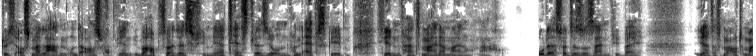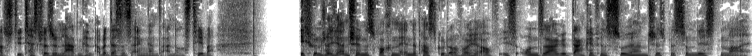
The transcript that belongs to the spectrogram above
durchaus mal laden und ausprobieren. Überhaupt sollte es viel mehr Testversionen von Apps geben. Jedenfalls meiner Meinung nach. Oder es sollte so sein wie bei, ja, dass man automatisch die Testversion laden kann. Aber das ist ein ganz anderes Thema. Ich wünsche euch ein schönes Wochenende, passt gut auf euch auf und sage danke fürs Zuhören, tschüss, bis zum nächsten Mal.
